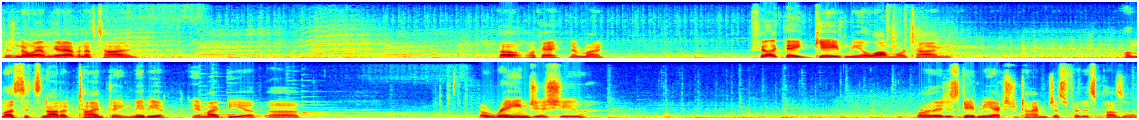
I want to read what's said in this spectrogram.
There's no way I'm gonna have enough time. Oh, okay, never mind. I feel like they gave me a lot more time. Unless it's not a time thing. Maybe it, it might be a, a, a range issue? Or they just gave me extra time just for this puzzle.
